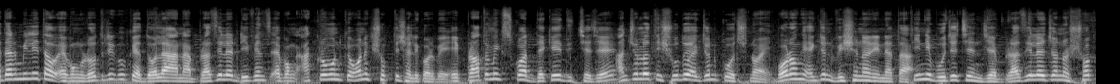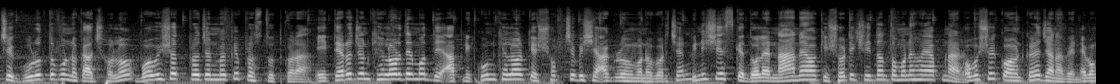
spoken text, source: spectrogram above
এদার মিলিতাও এবং রদ্রিগোকে দলে আনা ব্রাজিলের ডিফেন্স এবং আক্রমণকে অনেক শক্তিশালী করবে। এই প্রাথমিক স্কোয়াড দেখেই দিচ্ছে যে, আঞ্চলতি শুধু একজন কোচ নয়, বরং একজন ভিশনারি নেতা। তিনি বুঝেছেন যে, ব্রাজিলের জন্য সবচেয়ে গুরুত্বপূর্ণ কাজ হলো ভবিষ্যৎ প্রজন্মকে প্রস্তুত করা। এই তেরো জন খেলোয়াড়দের মধ্যে আপনি কোন খেলোয়াড়কে সবচেয়ে বেশি আগ্রহ মনে করছেন? ভিনিসিয়াসকে দলে না নেওয়া কি সঠিক সিদ্ধান্ত মনে হয় আপনার? অবশ্যই কমেন্ট করে জানাবেন। এবং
